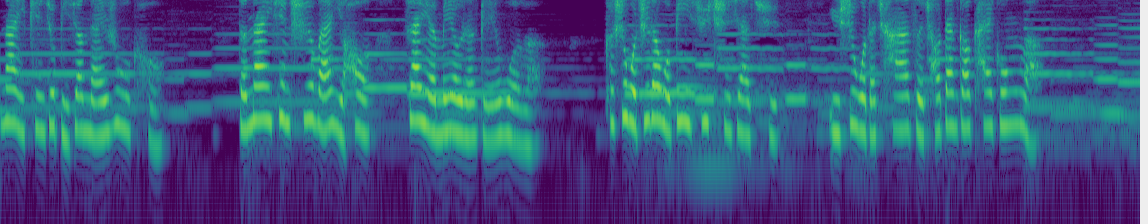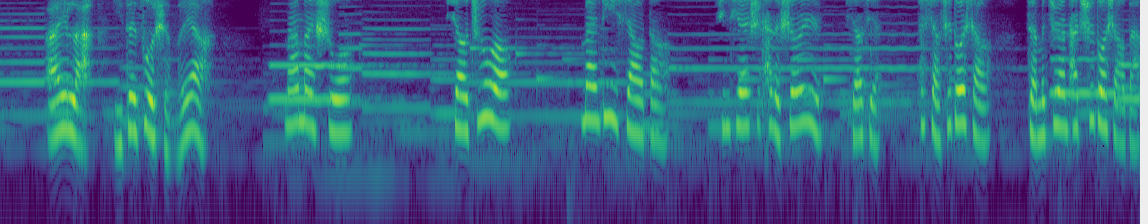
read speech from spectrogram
那一片就比较难入口。等那一片吃完以后，再也没有人给我了。可是我知道我必须吃下去，于是我的叉子朝蛋糕开弓了。艾拉，你在做什么呀？妈妈说：“小猪。”曼蒂笑道：“今天是他的生日，小姐，他想吃多少，咱们就让他吃多少吧。”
